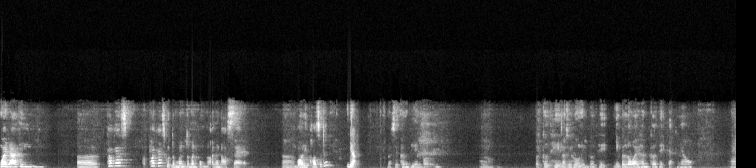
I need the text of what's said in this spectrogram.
ngoài ra thì ờ, podcast podcast của tụi mình tụi mình cũng nói là nó sẽ ờ, body positive. Dạ. Nó sẽ thân thiện với ờ, với cơ thể nó sẽ hướng đến cơ thể những cái loài hình cơ thể khác nhau. Ờ,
